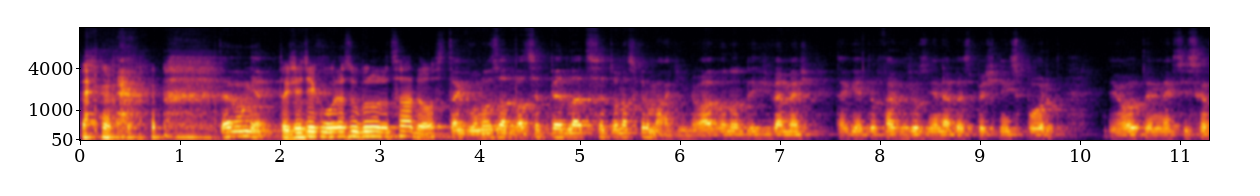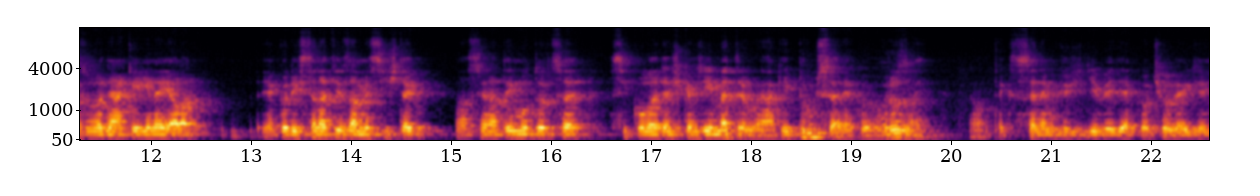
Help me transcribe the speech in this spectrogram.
to je o mě. Takže těch úrazů bylo docela dost. Tak ono za 25 let se to naschromáždí, no a ono, když vemeš, tak je to fakt hrozně nebezpečný sport, jo, ten nechci schazovat nějaký jiný, ale jako když se nad tím zamyslíš, tak vlastně na té motorce si kole jdeš každý metr, o nějaký průser, jako hrozný. No, tak se nemůžeš divit jako člověk, že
